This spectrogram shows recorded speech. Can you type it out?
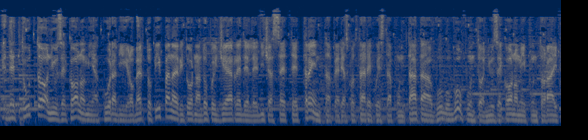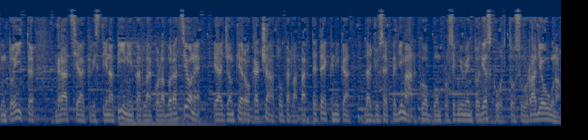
Ed è tutto, News Economy a cura di Roberto Pippan ritorna dopo il GR delle 17.30 per riascoltare questa puntata www.newseconomy.rai.it. Grazie a Cristina Pini per la collaborazione e a Giampiero Cacciato per la parte tecnica. Da Giuseppe Di Marco, buon proseguimento di ascolto su Radio 1.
